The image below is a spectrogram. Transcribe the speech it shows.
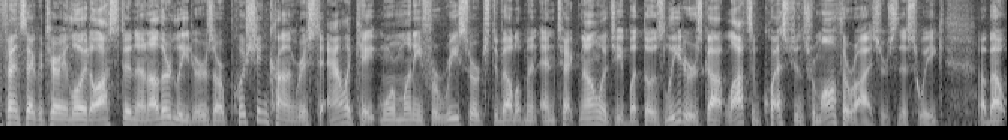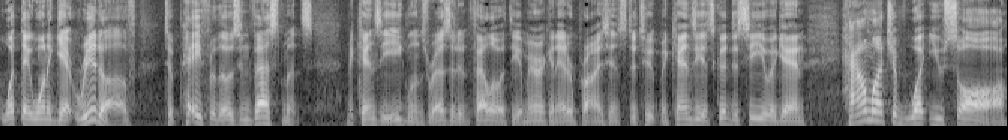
Defense Secretary Lloyd Austin and other leaders are pushing Congress to allocate more money for research, development, and technology. But those leaders got lots of questions from authorizers this week about what they want to get rid of to pay for those investments. Mackenzie Eaglen's resident fellow at the American Enterprise Institute. Mackenzie, it's good to see you again. How much of what you saw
